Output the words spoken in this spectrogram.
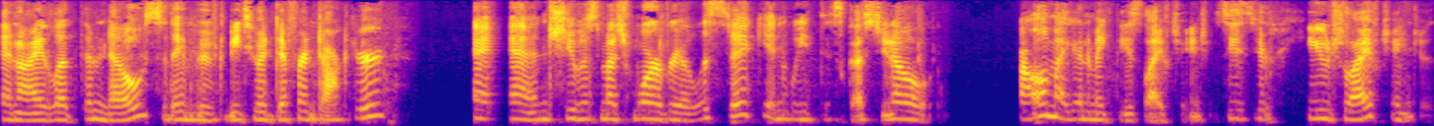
and I let them know. So they moved me to a different doctor, and she was much more realistic. And we discussed, you know, how am I going to make these life changes? These are huge life changes.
